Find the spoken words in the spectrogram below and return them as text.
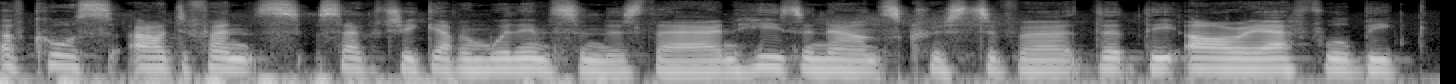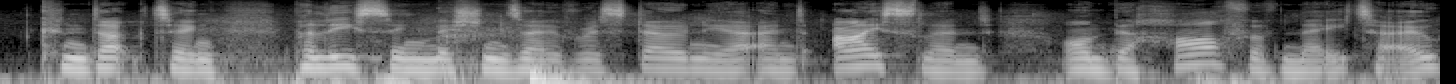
Of course, our Defence Secretary Gavin Williamson is there, and he's announced, Christopher, that the RAF will be conducting policing missions over Estonia and Iceland on behalf of NATO.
